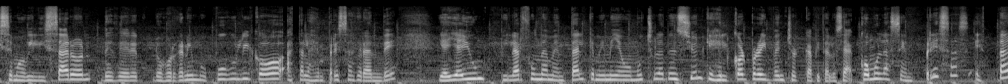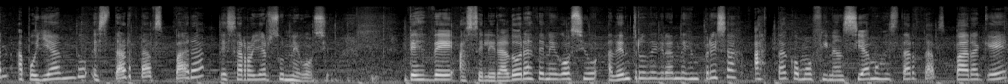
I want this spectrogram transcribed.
se movilizaron desde los organismos públicos hasta las empresas grandes. Y ahí hay un pilar fundamental que a mí me llamó mucho la atención, que es el Corporate Venture Capital, o sea, cómo las empresas están apoyando startups para desarrollar sus negocios. Desde aceleradoras de negocio adentro de grandes empresas hasta cómo financiamos startups para que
